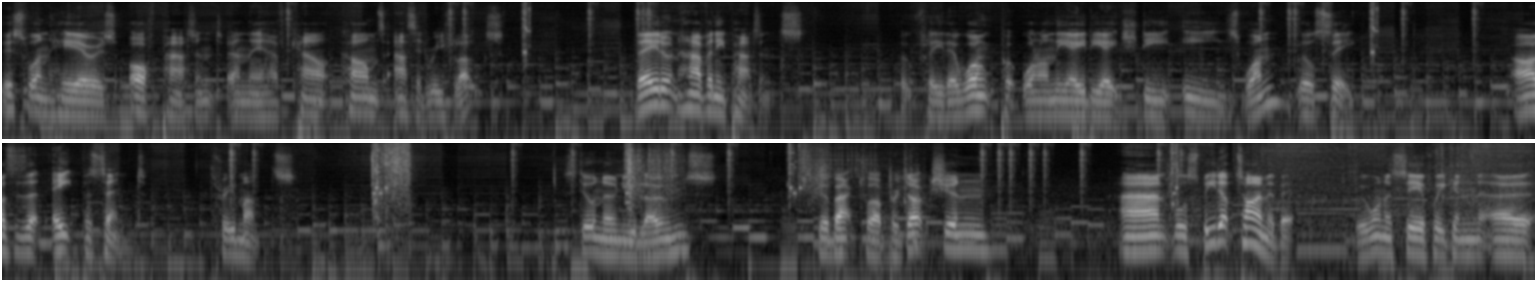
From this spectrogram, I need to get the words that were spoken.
This one here is off patent, and they have cal calms acid reflux. They don't have any patents. Hopefully they won't put one on the ADHD ease one. We'll see. Ours is at 8%. Three months. Still no new loans. Let's go back to our production. And we'll speed up time a bit. We want to see if we can uh,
